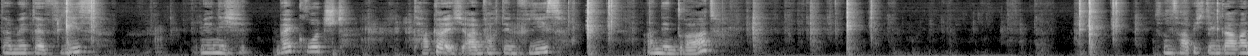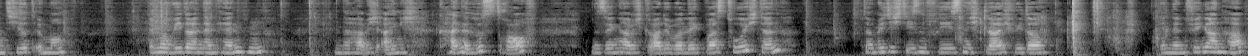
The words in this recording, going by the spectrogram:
damit der Vlies mir nicht wegrutscht, tackere ich einfach den Vlies an den Draht. Sonst habe ich den garantiert immer, immer wieder in den Händen. Und da habe ich eigentlich keine Lust drauf. Deswegen habe ich gerade überlegt, was tue ich denn, damit ich diesen Vlies nicht gleich wieder in den Fingern habe.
